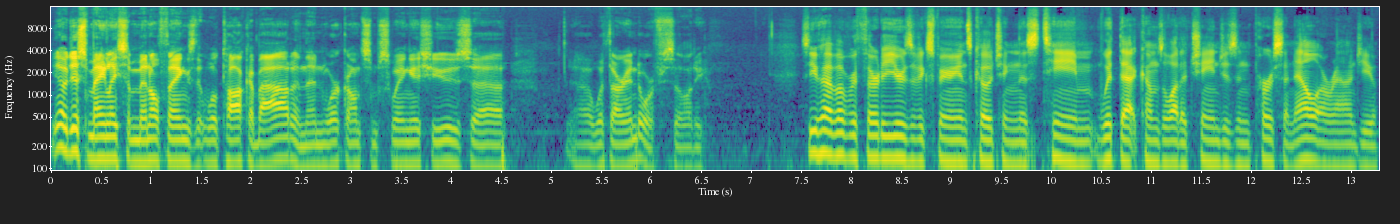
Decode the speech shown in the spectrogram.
you know, just mainly some mental things that we'll talk about, and then work on some swing issues uh, with our indoor facility. So you have over 30 years of experience coaching this team. With that comes a lot of changes in personnel around you.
